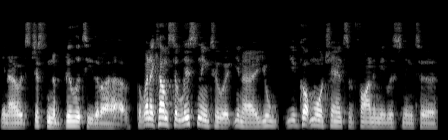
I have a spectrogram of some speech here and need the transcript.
You know, it's just an ability that I have. But when it comes to listening to it, you know, you'll you've got more chance of finding me listening to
